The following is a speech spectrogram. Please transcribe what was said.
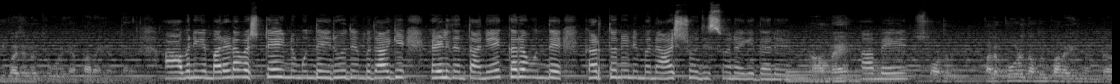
ഈ വചനത്തോട് ഞാൻ പറയട്ടെ ಅವನಿಗೆ ಮರಣವಷ್ಟೇ ಇನ್ನು ಮುಂದೆ ಇರುವುದೆಂಬುದಾಗಿ ಹೇಳಿದಂತ ಅನೇಕರ ಮುಂದೆ ಕರ್ತನು ನಿಮ್ಮನ್ನು ಆಶೀರ್ವದಿಸುವನಾಗಿದ್ದಾನೆ ആമേ ಆಮೇಲೆ സ്തോത്രം പലപ്പോഴും നമ്മൾ പറയുന്നുണ്ട്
